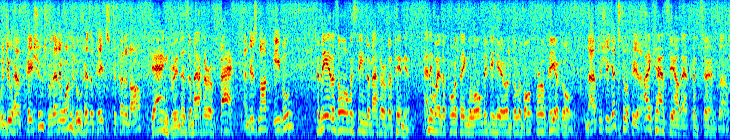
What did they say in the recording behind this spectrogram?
would you have patience with anyone who hesitates to cut it off? Gangrene is a matter of fact. And is not evil? To me, it has always seemed a matter of opinion. Anyway, the poor thing will only be here until the boat for Apia goes. And after she gets to Apia? I can't see how that concerns us.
